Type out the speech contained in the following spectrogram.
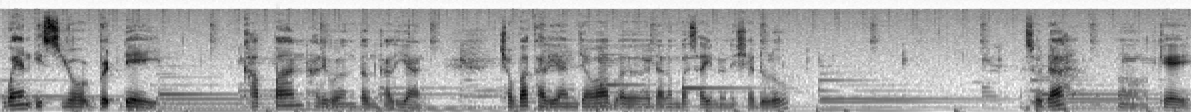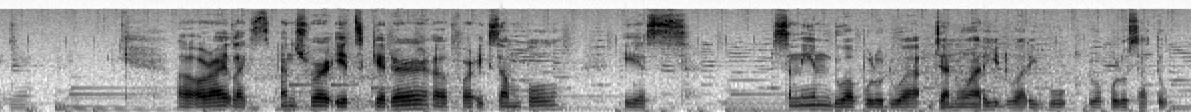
When is your birthday? Kapan hari ulang tahun kalian? Coba kalian jawab uh, dalam bahasa Indonesia dulu. Sudah? Oke. Okay. Uh, alright, let's answer it together. Uh, for example, is Senin 22 Januari 2021.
